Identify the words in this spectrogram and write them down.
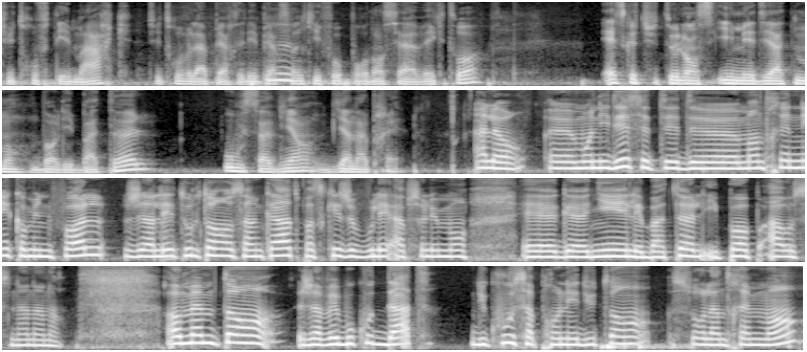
tu trouves tes marques, tu trouves la per- les personnes qu'il faut pour danser avec toi. Est-ce que tu te lances immédiatement dans les battles ou ça vient bien après? Alors, euh, mon idée, c'était de m'entraîner comme une folle. J'allais tout le temps au 104 parce que je voulais absolument euh, gagner les battles hip-hop, house, nanana. En même temps, j'avais beaucoup de dates. Du coup, ça prenait du temps sur l'entraînement.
